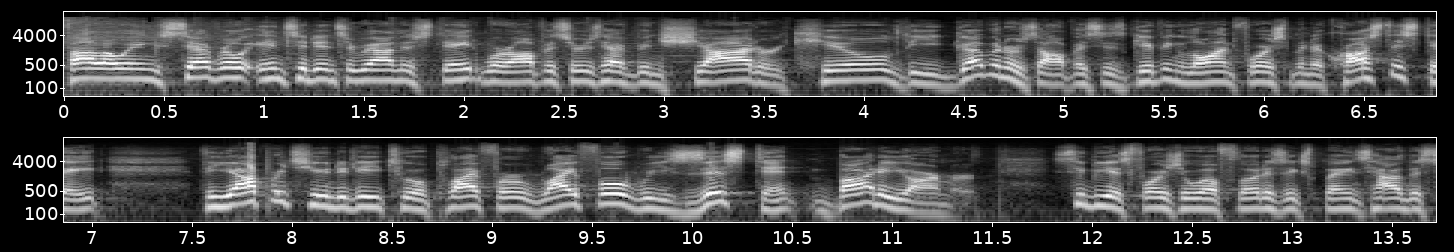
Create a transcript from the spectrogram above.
Following several incidents around the state where officers have been shot or killed, the governor's office is giving law enforcement across the state the opportunity to apply for rifle resistant body armor. CBS 4's Joel Flores explains how this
